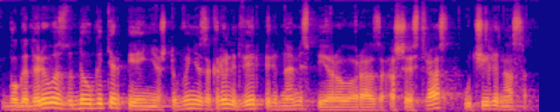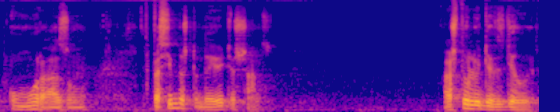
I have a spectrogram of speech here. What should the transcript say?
благодарю вас за долготерпение, чтобы вы не закрыли дверь перед нами с первого раза, а шесть раз учили нас уму-разуму. Спасибо, что даете шанс. А что люди сделают?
